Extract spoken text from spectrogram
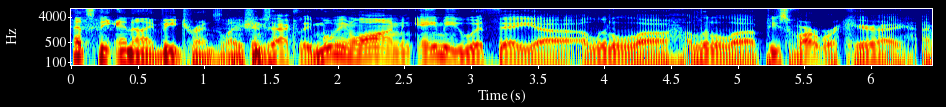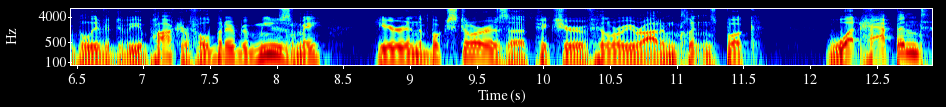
That's the NIV translation. Exactly. Moving along, Amy with a uh, a little uh, a little uh, piece of artwork here. I, I believe it to be apocryphal, but it amused me. Here in the bookstore is a picture of Hillary Rodham Clinton's book, "What Happened,"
